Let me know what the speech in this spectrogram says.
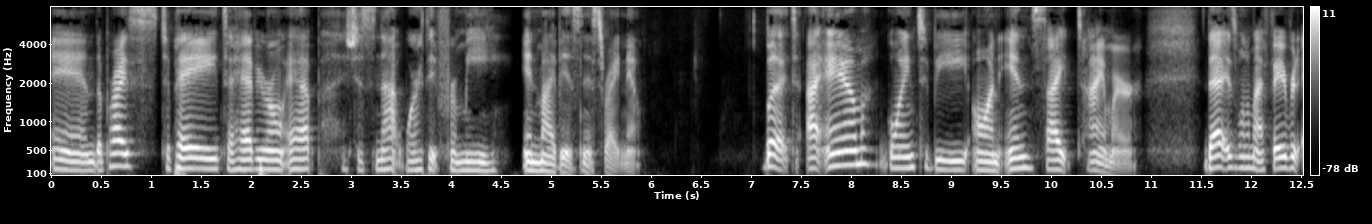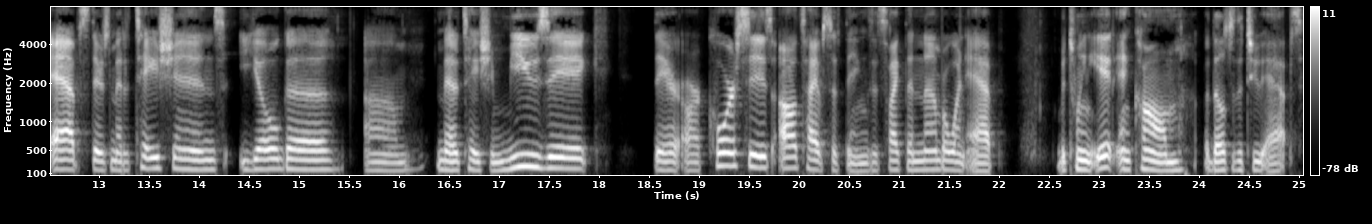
And the price to pay to have your own app is just not worth it for me in my business right now. But I am going to be on Insight Timer. That is one of my favorite apps. There's meditations, yoga, um, meditation music, there are courses, all types of things. It's like the number one app between it and Calm. Those are the two apps.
